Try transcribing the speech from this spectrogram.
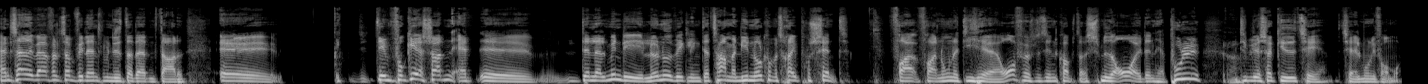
han sad i hvert fald som finansminister, da den startede. Øh, det fungerer sådan, at øh, den almindelige lønudvikling, der tager man lige 0,3 procent fra, fra nogle af de her overførselsindkomster og smider over i den her pulje, ja. og de bliver så givet til, til alle mulige formål.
